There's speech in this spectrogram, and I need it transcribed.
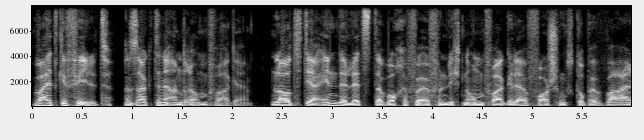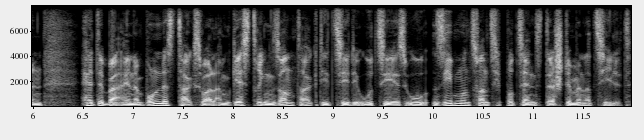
Weit gefehlt, sagte eine andere Umfrage. Laut der Ende letzter Woche veröffentlichten Umfrage der Forschungsgruppe Wahlen hätte bei einer Bundestagswahl am gestrigen Sonntag die CDU-CSU 27 Prozent der Stimmen erzielt.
